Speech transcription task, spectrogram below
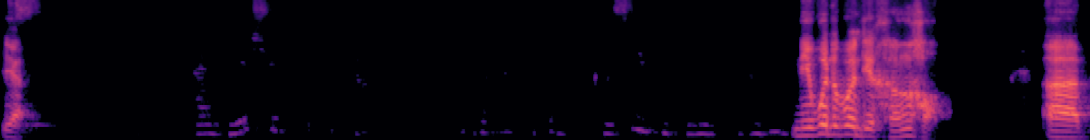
Yeah. 你问的问题很好，呃，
